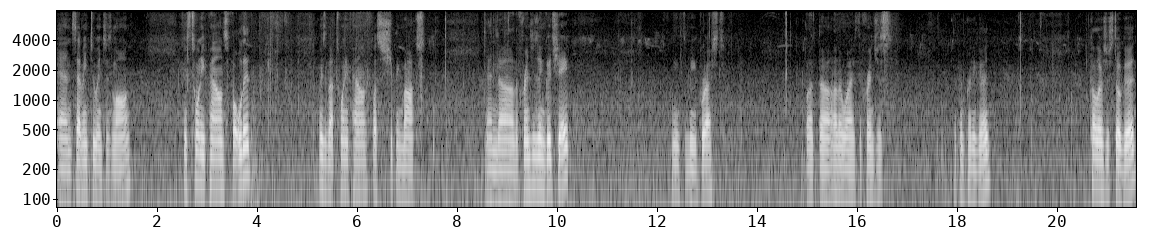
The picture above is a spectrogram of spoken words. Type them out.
and 72 inches long. It's 20 pounds folded. Weighs about 20 pounds plus shipping box. And uh, the fringe is in good shape. Needs to be brushed. But uh, otherwise the fringe is looking pretty good. Colors are still good.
